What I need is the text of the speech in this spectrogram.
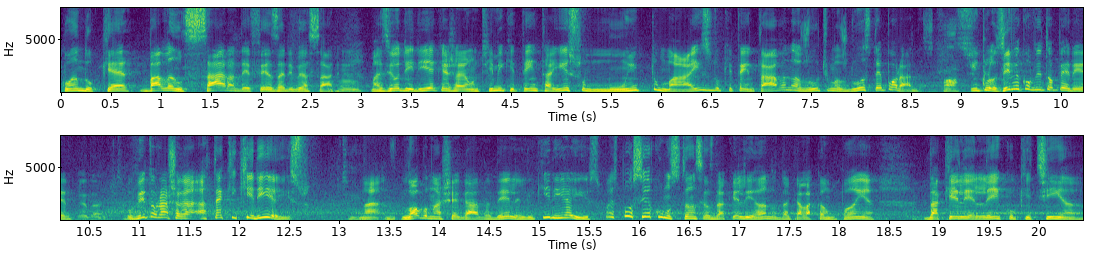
quando quer, balançar a defesa adversária. Mas eu diria que já é um time que tenta isso muito mais do que tentava nas últimas duas temporadas. Fácil. Inclusive com o Vitor Pereira. Verdade. O Vitor já chega- até que queria isso. Na- logo na chegada dele, ele queria isso. Mas por circunstâncias daquele ano, daquela campanha, daquele elenco que tinha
